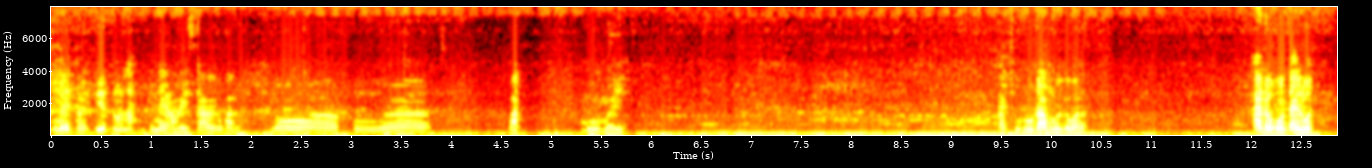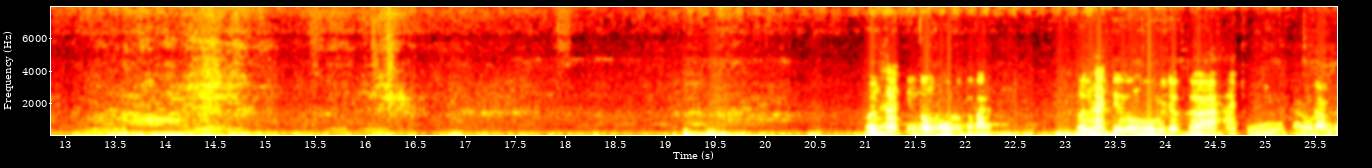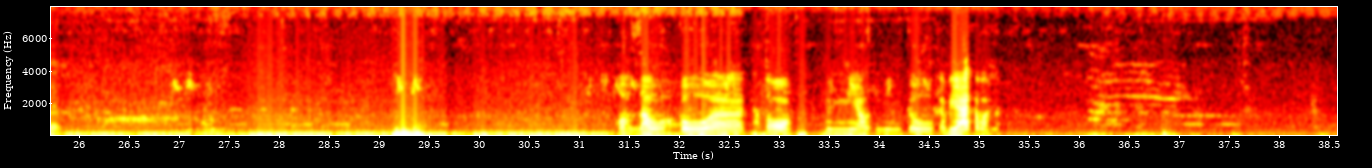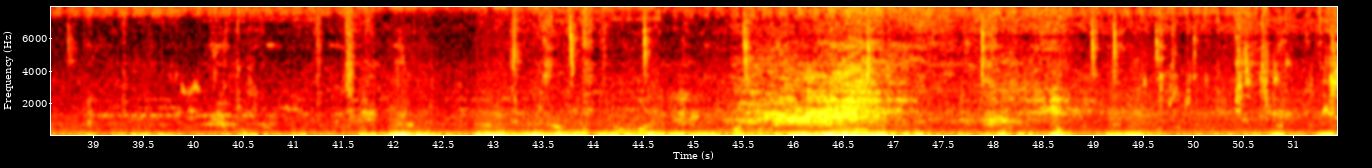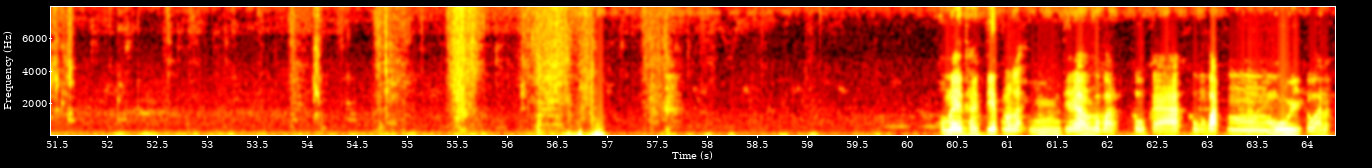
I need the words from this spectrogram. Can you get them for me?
hôm nay thời tiết nó lạnh thế nào hay sao các bạn? Nó không uh, bắt mùa mấy? Hai chú đô đồng rồi các bạn ạ. Hai đầu ngón tay luôn. Hơn 2 tiếng đồng hồ rồi các bạn ạ. hơn 2 tiếng đồng hồ mới được uh, hai chú cá rô đồng này. Họ giàu họ câu uh, cá to. Mình nghèo thì mình câu cá bé các bạn ạ. Hôm nay thời tiết nó lạnh thế nào các bạn câu cá không bắt mùi các bạn ạ.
